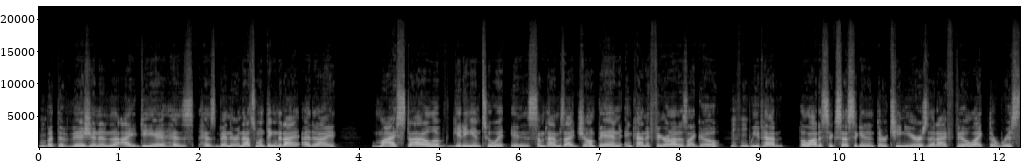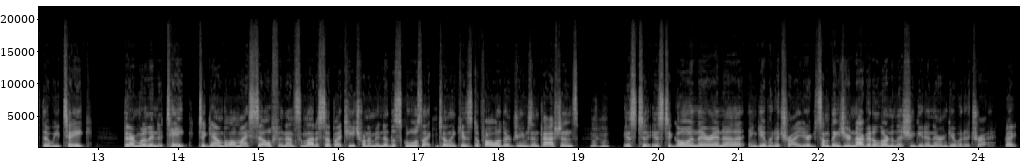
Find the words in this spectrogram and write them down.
but the vision and the idea has has been there. And that's one thing that I that I my style of getting into it is sometimes I jump in and kind of figure it out as I go. Mhm. We've had a lot of success again in 13 years that I feel like the risk that we take that I'm willing to take to gamble on myself, and that's a lot of stuff I teach when I'm into the schools, like telling kids to follow their dreams and passions, Mhm. is to is to go in there and uh and give it a try. You're, some things you're not going to learn unless you get in there and give it a try. Right,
